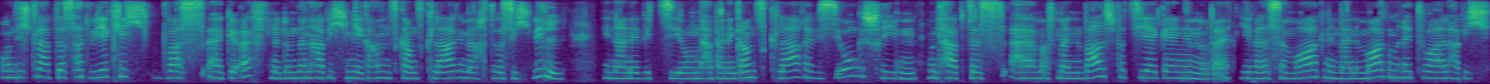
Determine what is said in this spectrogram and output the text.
Und ich glaube, das hat wirklich was äh, geöffnet. Und dann habe ich mir ganz, ganz klar gemacht, was ich will in einer Beziehung und habe eine ganz klare Vision geschrieben und habe das ähm, auf meinen Waldspaziergängen oder jeweils am Morgen in meinem Morgenritual habe ich,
